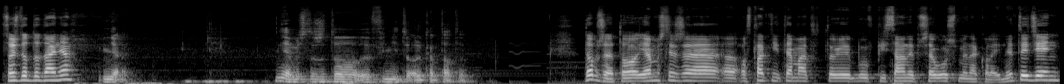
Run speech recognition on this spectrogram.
coś do dodania? Nie. Nie, myślę, że to finito el cantate. Dobrze, to ja myślę, że e, ostatni temat, który był wpisany, przełóżmy na kolejny tydzień.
